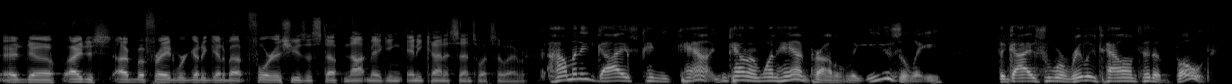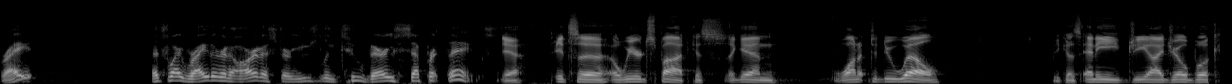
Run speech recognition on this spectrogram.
And uh, I just, I'm afraid we're going to get about four issues of stuff not making any kind of sense whatsoever. How many guys can you count? You can count on one hand, probably easily, the guys who were really talented at both, right? That's why writer and artist are usually two very separate things. Yeah, it's a, a weird spot because, again, want it to do well because any G.I. Joe book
